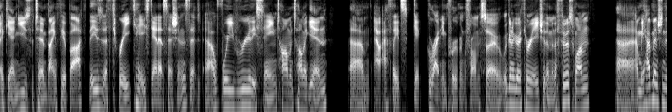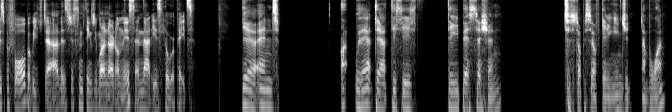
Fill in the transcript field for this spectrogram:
again, use the term bang for your buck. These are three key standout sessions that uh, we've really seen time and time again. Um, our athletes get great improvement from. So we're going to go through each of them. And the first one, uh, and we have mentioned this before, but we uh, there's just some things we want to note on this, and that is hill repeats. Yeah, and without doubt, this is the best session to stop yourself getting injured. Number one,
